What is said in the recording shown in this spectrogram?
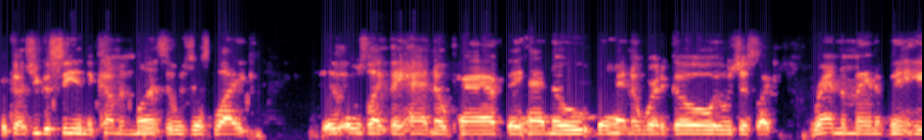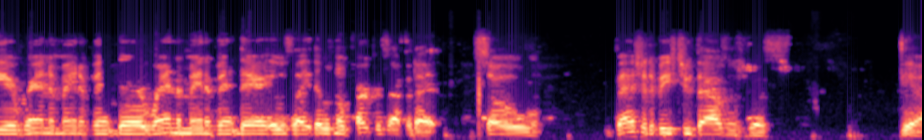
because you could see in the coming months it was just like it, it, was like they had no path they had no they had nowhere to go. It was just like random main event here random main event there random main event there. It was like there was no purpose after that. So Bash at the Beach 2000 is just yeah,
